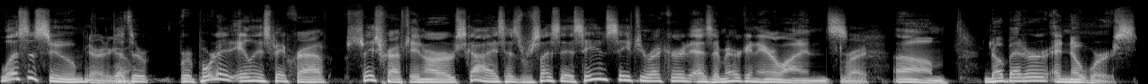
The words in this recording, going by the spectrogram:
let's assume that the reported alien spacecraft spacecraft in our skies has precisely the same safety record as American Airlines. right. Um, no better and no worse.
